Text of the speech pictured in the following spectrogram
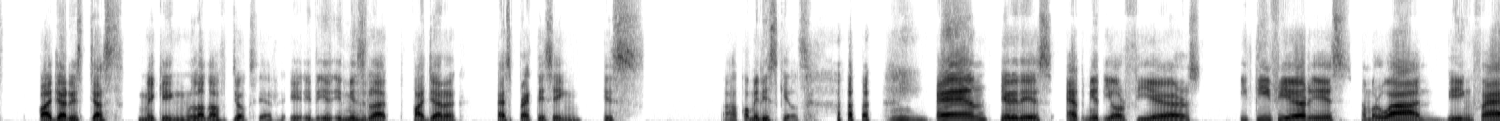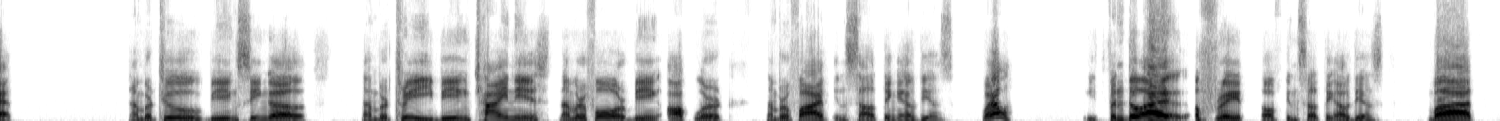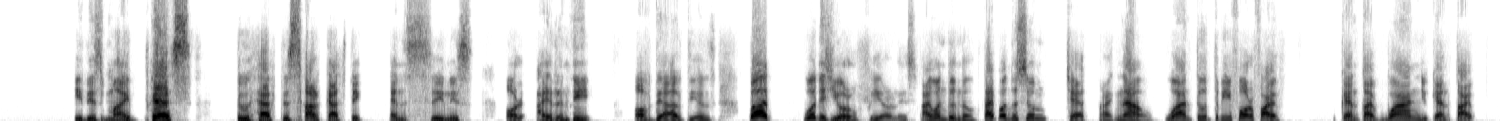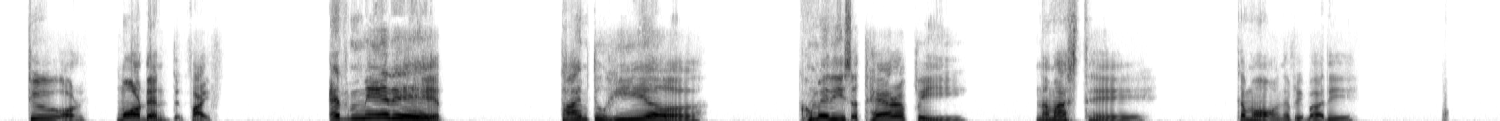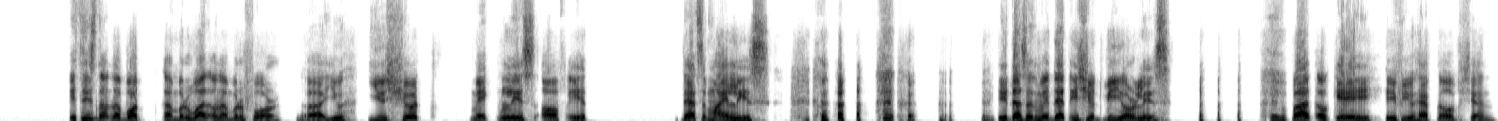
is just making a lot of jokes here. It, it, it means that Fajar has practicing his uh, comedy skills. and here it is. Admit your fears. ET fear is number one, being fat. Number two, being single. Number three, being Chinese. Number four, being awkward. Number five, insulting audience. Well, even though I'm afraid of insulting audience, but it is my best to have the sarcastic and cynic or irony of the audience. But what is your fear list? I want to know. Type on the Zoom chat right now. One, two, three, four, five. You can type one, you can type two, or more than five. Admit it. Time to heal. Comedy is a therapy. Namaste. Come on, everybody. It is not about number one or number four. Uh, you you should make list of it. That's my list. it doesn't mean that it should be your list. but okay, if you have the option.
